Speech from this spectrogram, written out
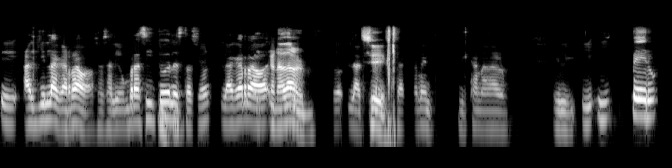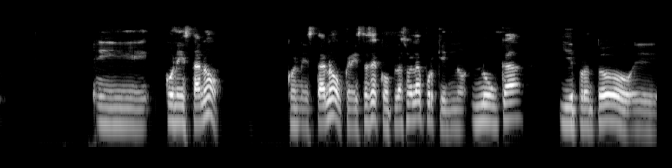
eh, alguien la agarraba, o sea, salía un bracito de la estación, la agarraba. El Canadarm. sí. Exactamente, el Canadarm. y, y, pero eh, con esta no, con esta no, con esta se acopla sola porque no, nunca y de pronto eh,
